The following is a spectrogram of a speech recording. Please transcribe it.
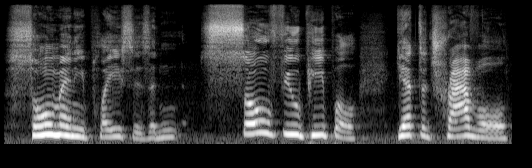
so many places and so few people get to travel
